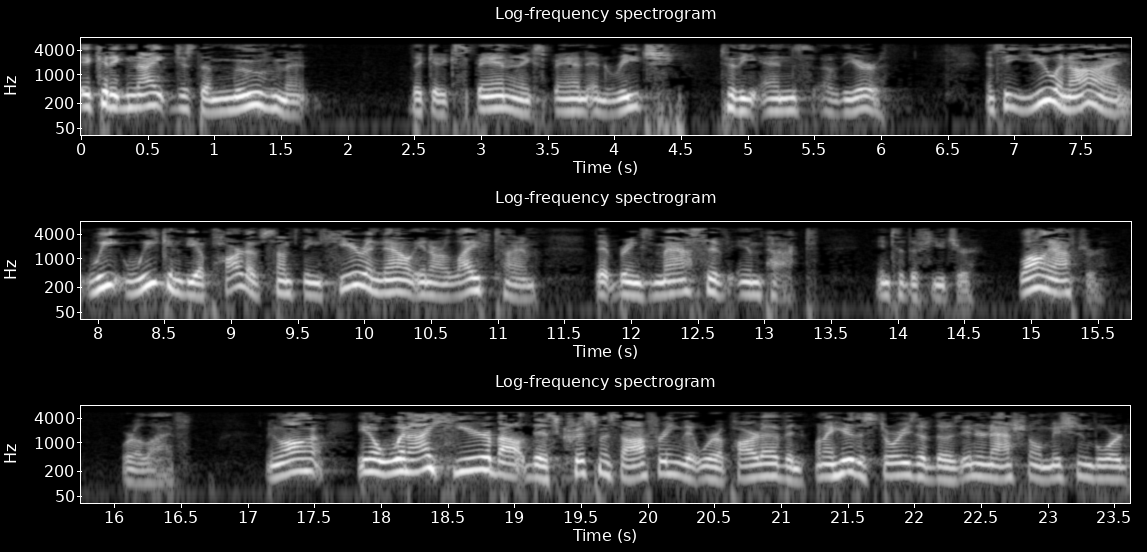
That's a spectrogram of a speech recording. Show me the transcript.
it could ignite just a movement that could expand and expand and reach to the ends of the earth. And see, you and I, we, we can be a part of something here and now in our lifetime that brings massive impact into the future, long after we're alive. I mean, long, you know, when I hear about this Christmas offering that we're a part of, and when I hear the stories of those international mission board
